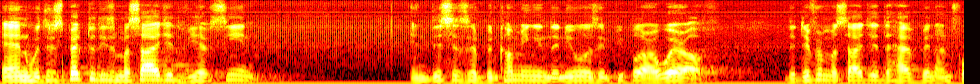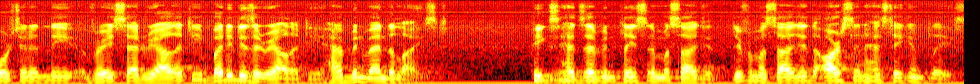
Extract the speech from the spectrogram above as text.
And with respect to these masajid, we have seen, and this has been coming in the news and people are aware of, the different masajid have been unfortunately a very sad reality, but it is a reality, have been vandalized. Pigs' heads have been placed in masajid. Different masajid, arson has taken place.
